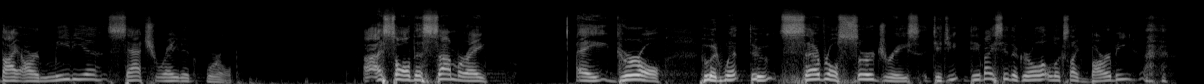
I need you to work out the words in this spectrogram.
by our media saturated world. I saw this summer a, a girl who had went through several surgeries. Did you did anybody see the girl that looks like Barbie?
